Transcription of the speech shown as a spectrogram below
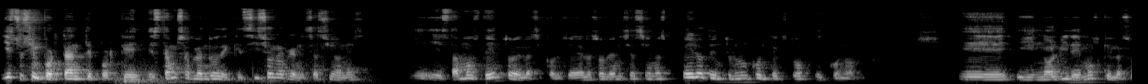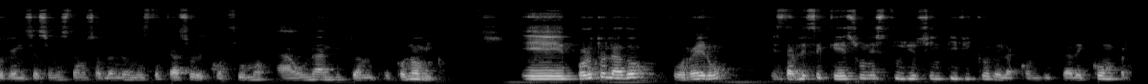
Y esto es importante porque estamos hablando de que sí son organizaciones, eh, estamos dentro de la psicología de las organizaciones, pero dentro de un contexto económico. Y no olvidemos que las organizaciones, estamos hablando en este caso del consumo a un ámbito económico. Eh, por otro lado, Forrero establece que es un estudio científico de la conducta de compra.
